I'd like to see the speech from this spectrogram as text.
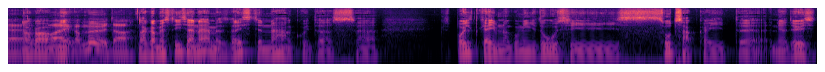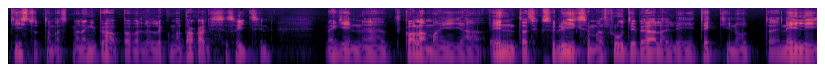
aga aega me, mööda. aga me seda ise näeme, seda hästi on näha, kuidas kas Bolt käib nagu mingeid uusi sutsakaid nii-öelda öösiti istutamas, ma nägin pühapäeval jälle, kui ma Tagadisse sõitsin nägin, et Kalamajja enda niisuguse lühikese marsruudi peale oli tekkinud neli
